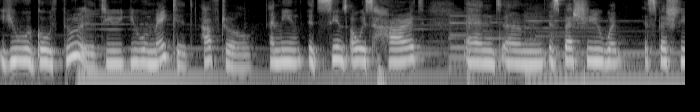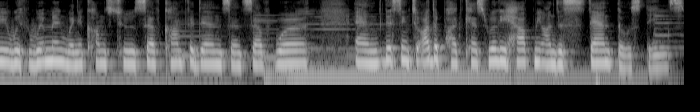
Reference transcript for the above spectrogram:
you will go through it, you you will make it after all. I mean, it seems always hard, and um, especially when especially with women when it comes to self confidence and self worth. And listening to other podcasts really helped me understand those things.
